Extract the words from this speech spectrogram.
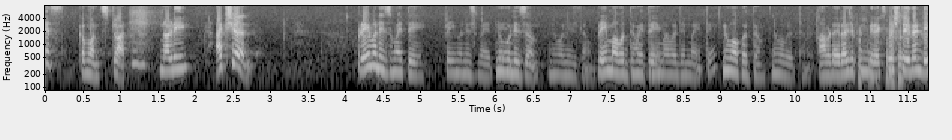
Yes come on start నడి యాక్షన్ ప్రేమ నిజమైతే ప్రేమ నిజమైతే నువ్వు నిజం నువ్వు నిజం ప్రేమ అబద్ధమైతే ప్రేమ అబద్ధమైతే నువ్వు అబద్ధం నువ్వు అబద్ధం ఆమె డైలాగ్ చెప్పింది మీరు ఎక్స్ప్రెషన్ ఏదండి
